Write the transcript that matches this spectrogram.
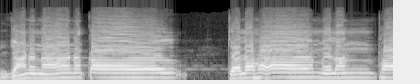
ਜਨ ਨਾਨਕ ਚਲਹ ਮਿਲੰਥਾ।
